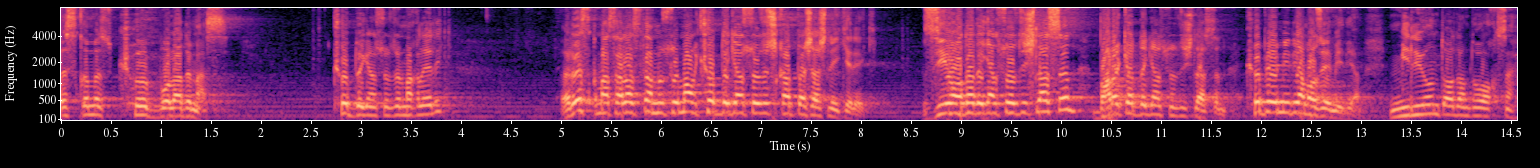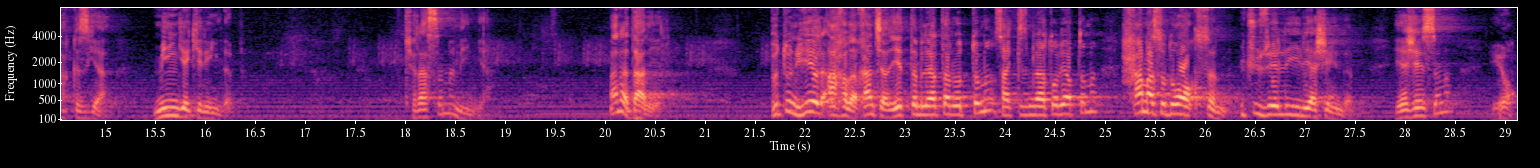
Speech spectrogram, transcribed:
Rizqimiz ko'p bo'ladi emas. Ko'p degan so'zni nima qilaylik? Rizq masalasida musulmon ko'p degan so'zni chiqarib tashlashlik kerak. Ziyoda degan so'zni ishlasin, barakot degan so'zni ishlasin. Ko'paymaydi ham, ozaymaydi ham. Millionta odam duo qilsin haqqingizga. Mingga kiring deb. Kirasizmi mingga? Mana dalil. Butun yer ahli qancha 7 milliarddan o'tdimi? 8 milliard to'layaptimi? Hammasi duo qilsin, 350 yil yashang deb. Yashaysizmi? Yo'q.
